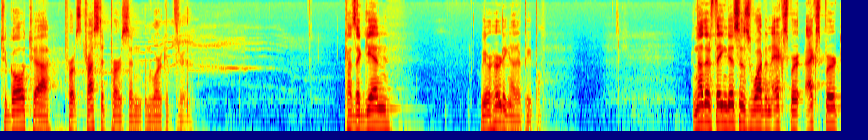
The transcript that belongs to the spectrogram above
to go to a trusted person and work it through. Because again, we are hurting other people. Another thing, this is what an expert, expert,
